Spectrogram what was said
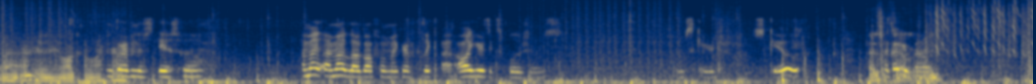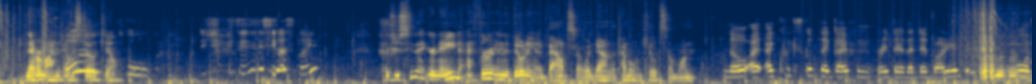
Uh, I really log on I'm grabbing this ASL. I might, I might log off on Minecraft because like all I hear is explosions. I'm scared. Scared. That is a I got your grenade. Never mind, it was still a Oh, kill. oh. Did you, did you see that snipe? Did you see that grenade? I threw it in the building and it bounced. I went down the tunnel and killed someone. No, I, I quick scoped that guy from right there, that dead body right there. Uh, Oh, uh, I'm-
